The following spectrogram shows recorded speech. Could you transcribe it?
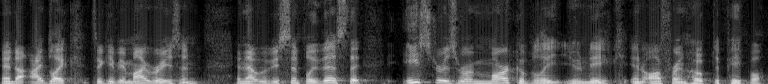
And I'd like to give you my reason, and that would be simply this that Easter is remarkably unique in offering hope to people.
